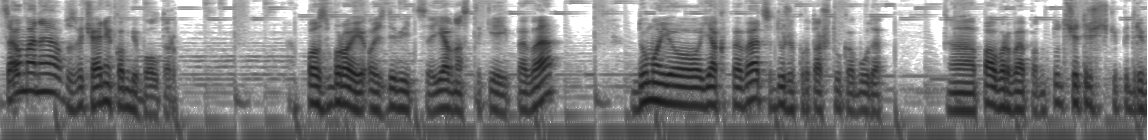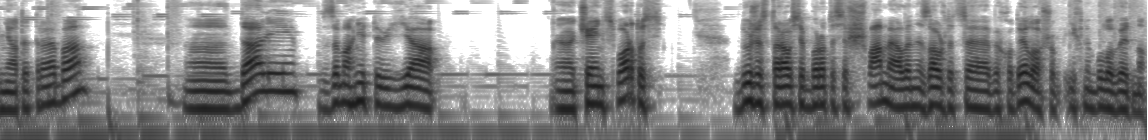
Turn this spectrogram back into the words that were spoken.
Це у мене звичайний комбі-болтер. По зброї, ось дивіться, є в нас такий ПВ. Думаю, як ПВ це дуже крута штука буде. Е, Power Weapon. Тут ще трішечки підрівняти треба. Далі замагнітив я Chain Sword. Ось Дуже старався боротися з швами, але не завжди це виходило, щоб їх не було видно.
